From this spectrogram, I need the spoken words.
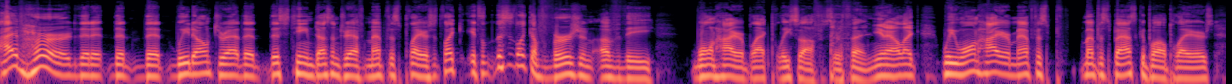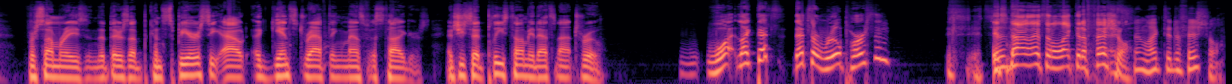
"I've heard that it that that we don't draft that this team doesn't draft Memphis players. It's like it's this is like a version of the won't hire black police officer thing. You know, like we won't hire Memphis Memphis basketball players for some reason. That there's a conspiracy out against drafting Memphis Tigers. And she said, "Please tell me that's not true. What? Like that's that's a real person? it's, it's, It's a- not. That's an elected official." it's an elected official.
